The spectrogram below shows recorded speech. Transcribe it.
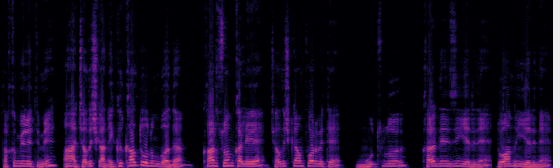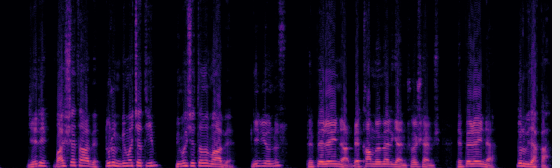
Takım yönetimi. Aha çalışkan. E 46 oğlum bu adam. Carson kaleye. Çalışkan forvete. Mutlu. Karadeniz'in yerine. Doğan'ın yerine. Geri. Başlat abi. Durun bir maç atayım. Bir maç atalım abi. Ne diyorsunuz? Pepe Reina. Beckham Ömer gelmiş. Hoş gelmiş. Pepe Reina. Dur bir dakika.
